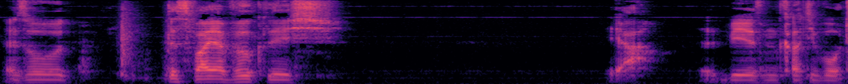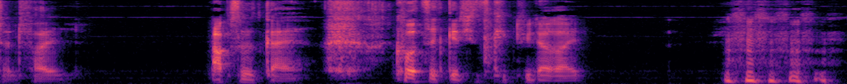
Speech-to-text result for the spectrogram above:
Also das war ja wirklich, ja, mir sind gerade die Worte entfallen. Absolut geil. Kurzzeit Gadgets kickt wieder rein.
